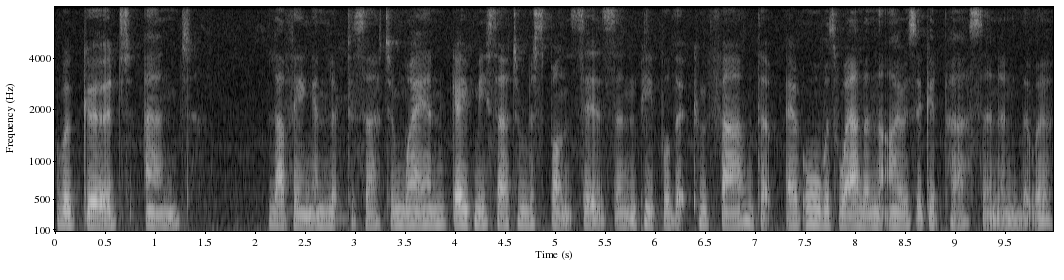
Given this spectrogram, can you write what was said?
were good and loving and looked a certain way and gave me certain responses and people that confirmed that all was well and that I was a good person and that were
